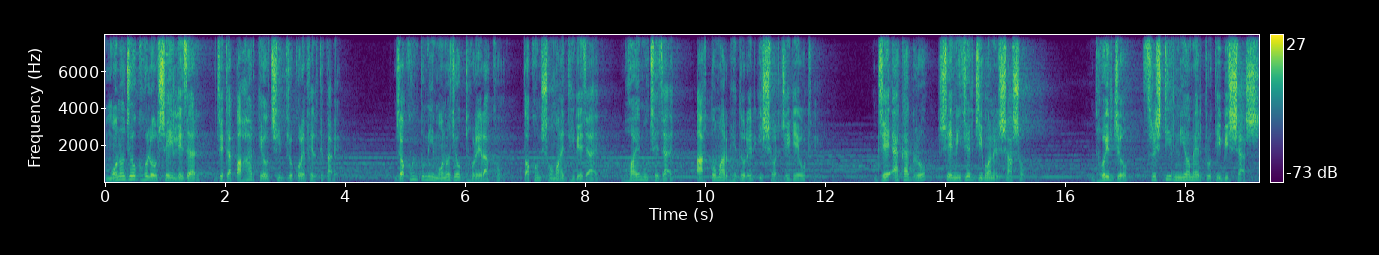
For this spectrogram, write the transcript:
মনোযোগ হল সেই লেজার যেটা পাহাড়কেও ছিদ্র করে ফেলতে পারে। যখন তুমি মনোযোগ ধরে রাখো, তখন সময় ধীরে যায়, ভয় মুছে যায়, আর তোমার ভেতরের ঈশ্বর জেগে ওঠে। যে একাগ্র, সে নিজের জীবনের শাসক। ধৈর্য, সৃষ্টির নিয়মের প্রতি বিশ্বাস।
